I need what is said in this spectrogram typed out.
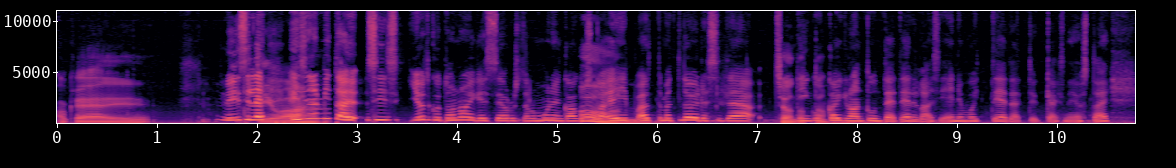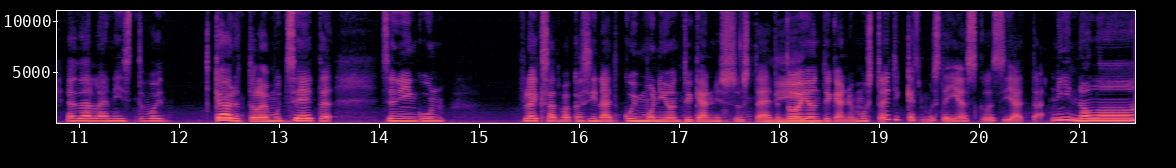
okei, okay, Niin sille, Kiva. ei siinä mitään, siis jotkut on oikeesti seurustellut monen kanssa, koska On. ei välttämättä löydä sitä ja se on niin totta. kaikilla on tunteet erilaisia, ei ne voi tietää, että tykkääkö ne jostain. Ja tällainen, niin sitten voi käydä tuolle, mutta se, että se niin kuin flexaat vaikka sillä, että kuinka moni on tykännyt susta, että Niin. toi on tykännyt musta, toi tykkäs musta joskus, ja että niin noloa,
